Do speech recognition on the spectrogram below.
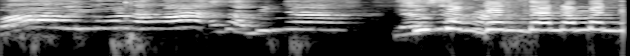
Wow, ikaw na nga. Sabi niya, yan Sus, ang ganda naman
